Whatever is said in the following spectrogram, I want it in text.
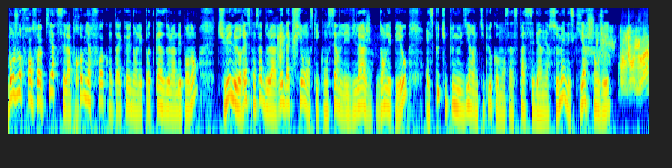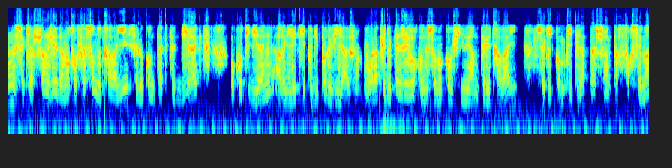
Bonjour François Pierre, c'est la première fois qu'on t'accueille dans les podcasts de l'Indépendant. Tu es le responsable de la rédaction en ce qui concerne les villages dans les PO. Est-ce que tu peux nous dire un petit peu comment ça se passe ces dernières semaines et ce qui a changé? Qui a changé dans notre façon de travailler, c'est le contact direct au quotidien avec l'équipe du pôle village. Voilà plus de 15 jours que nous sommes confinés en télétravail, ce qui complique la tâche car forcément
